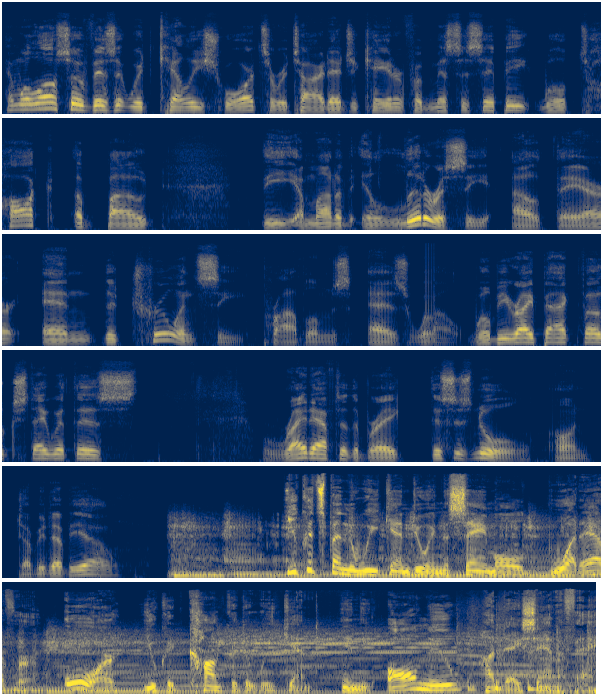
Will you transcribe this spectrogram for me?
And we'll also visit with Kelly Schwartz, a retired educator from Mississippi. We'll talk about the amount of illiteracy out there and the truancy problems as well. We'll be right back, folks. Stay with us right after the break. This is Newell on WWL. You could spend the weekend doing the same old whatever, or you could conquer the weekend in the all-new Hyundai Santa Fe.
